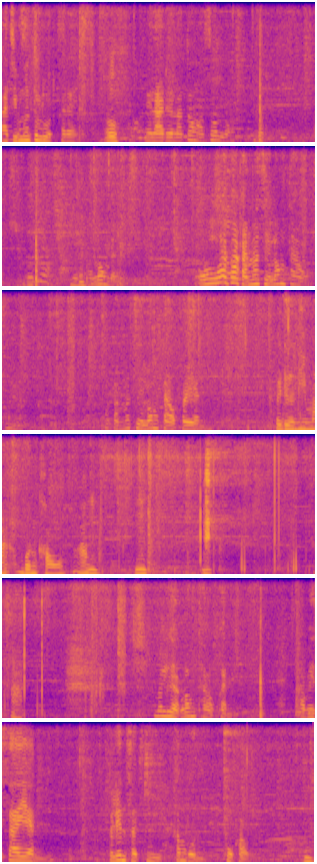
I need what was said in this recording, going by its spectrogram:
อาจสิมือตุลุดก็ได้โอ้เวลาเดินเราต้องเอาส้นลงดึกดึกเนี่ยเอาลงแบบโอ้ยพากันมาซื้อรองเท้าพากันมาซื้อรองเท้าไปอันไปเดินหิมะบนเขา เอาอื มอืมอะมาเลือกรองเท้ากัน เอาไปใส่อันไปเล่นสกีข้างบนภูเขาอืม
